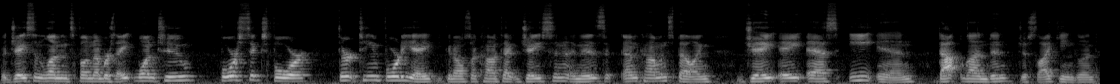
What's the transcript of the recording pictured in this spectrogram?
But Jasen London's phone number is 812 464 1348. You can also contact Jasen, and it is uncommon spelling J A S E N dot London, just like England.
